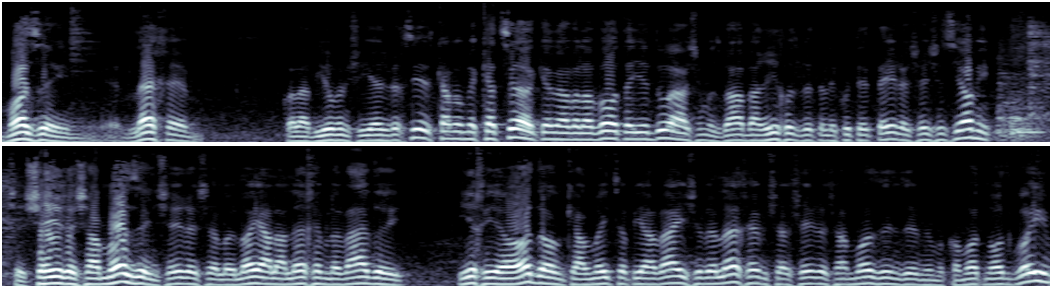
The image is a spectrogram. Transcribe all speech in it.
מוזן, לחם, כל הביורים שיש בחסידס, כמה מקצר, כן, אבל אבות הידוע שמוסבר בריחוס בתלקוטי תרא, ששס יומים, ששירש המוזן, שירש שלו לא יעלה לחם לבדוי, יחיה אודום כעל מועצה פי הוואי שבלחם, שהשירש המוזן זה במקומות מאוד גבוהים,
